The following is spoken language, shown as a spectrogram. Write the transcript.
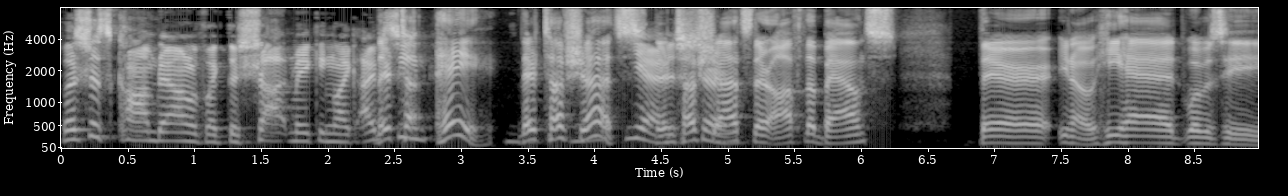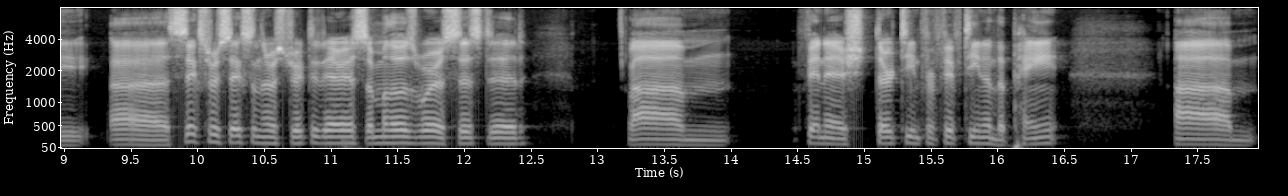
let's just calm down with like the shot making. Like I've They're seen. tou- hey, they're tough shots. Yeah, they're tough sure. shots. They're off the bounce. They're you know he had what was he uh six for six in the restricted area. Some of those were assisted. Um, finished thirteen for fifteen in the paint. Um,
